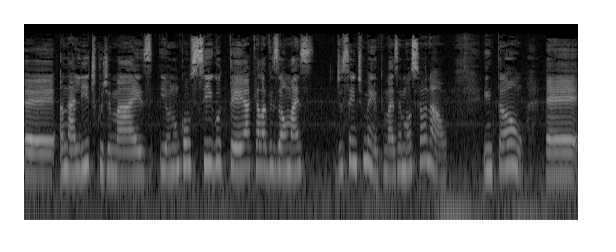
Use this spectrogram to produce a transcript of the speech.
é, analítico demais e eu não consigo ter aquela visão mais de sentimento, mais emocional. Então, é,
